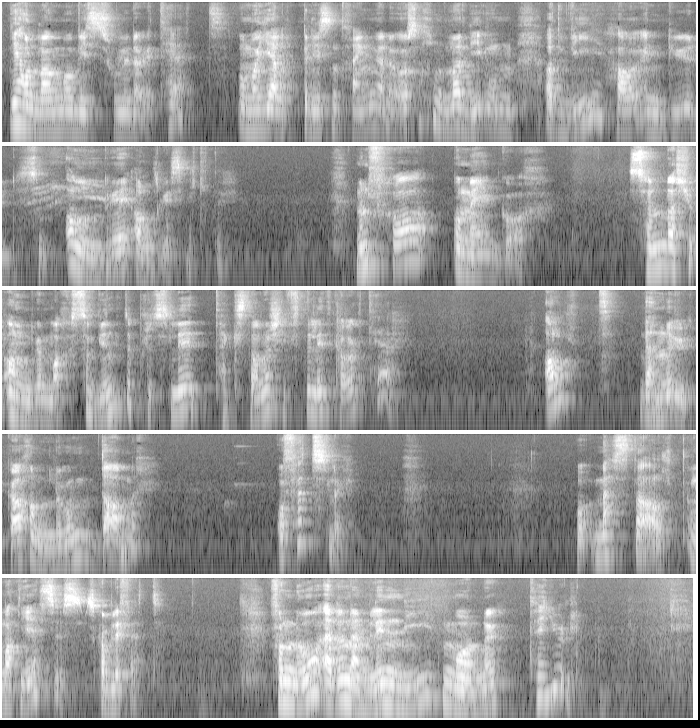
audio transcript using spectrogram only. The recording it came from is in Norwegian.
De handla om å vise solidaritet, om å hjelpe de som trenger det. Og så handla de om at vi har en Gud som aldri, aldri svikter. Men fra og med i går søndag 22. mars så begynte plutselig tekstene å skifte litt karakter. Alt denne uka handler om damer. Og fødsler. Og mest av alt om at Jesus skal bli født. For nå er det nemlig ni måneder til jul.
